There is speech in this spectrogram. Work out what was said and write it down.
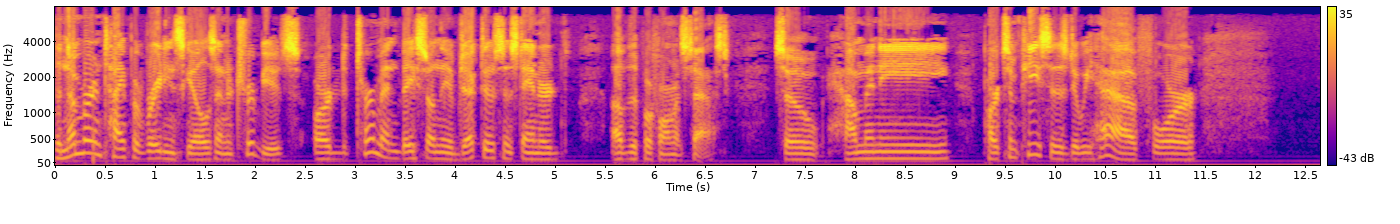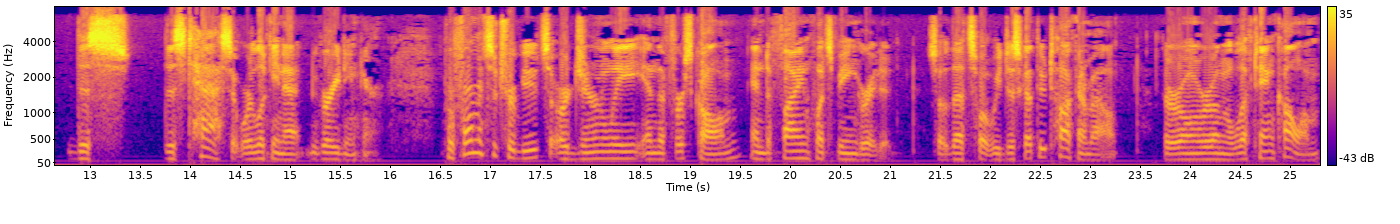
The number and type of rating scales and attributes are determined based on the objectives and standards of the performance task. So how many parts and pieces do we have for this this task that we're looking at grading here? Performance attributes are generally in the first column and define what's being graded. So that's what we just got through talking about. They're over on the left-hand column.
